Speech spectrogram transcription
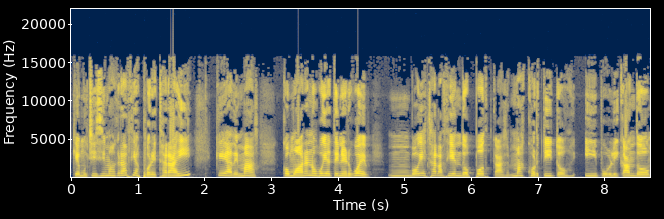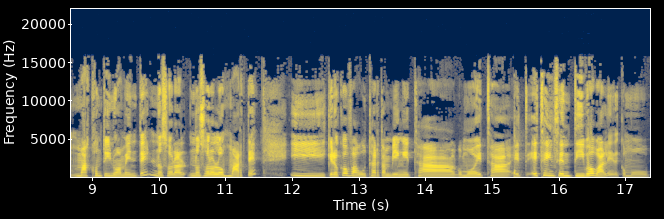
que muchísimas gracias por estar ahí, que además como ahora no voy a tener web, mm, voy a estar haciendo podcasts más cortitos y publicando más continuamente, no solo, no solo los martes. Y creo que os va a gustar también esta, como esta, este, este incentivo, ¿vale? Como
